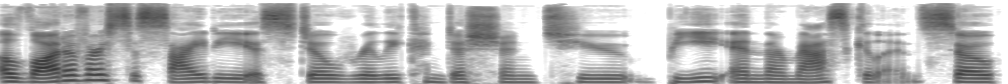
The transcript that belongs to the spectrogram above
A lot of our society is still really conditioned to be in their masculine. So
